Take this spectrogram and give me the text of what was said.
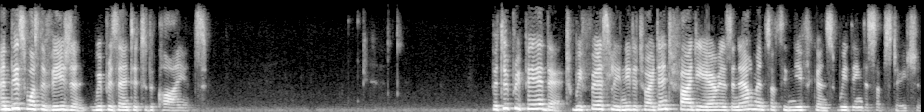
And this was the vision we presented to the clients. But to prepare that, we firstly needed to identify the areas and elements of significance within the substation.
